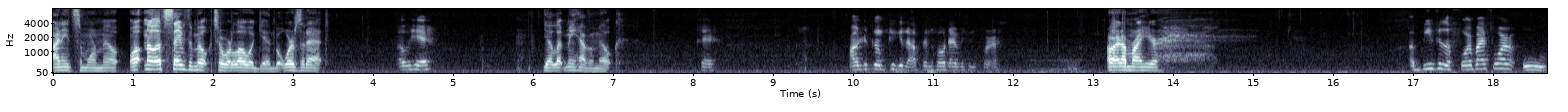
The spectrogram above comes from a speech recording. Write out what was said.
I need some more milk. Well, no, let's save the milk till we're low again. But where's it at? Over here. Yeah, let me have a milk. Okay. I'm just gonna pick it up and hold everything for us. All right, I'm right here. A beef is a four by four. Ooh.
